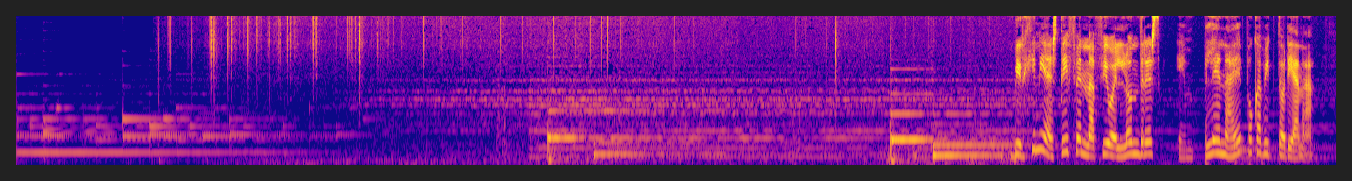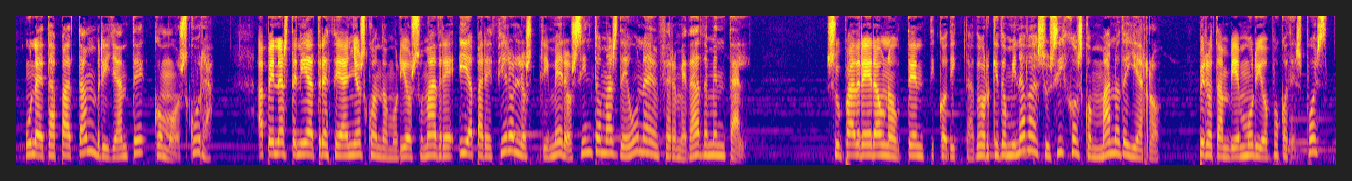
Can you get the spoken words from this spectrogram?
Virginia Stephen nació en Londres en plena época victoriana, una etapa tan brillante como oscura. Apenas tenía 13 años cuando murió su madre y aparecieron los primeros síntomas de una enfermedad mental. Su padre era un auténtico dictador que dominaba a sus hijos con mano de hierro, pero también murió poco después.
